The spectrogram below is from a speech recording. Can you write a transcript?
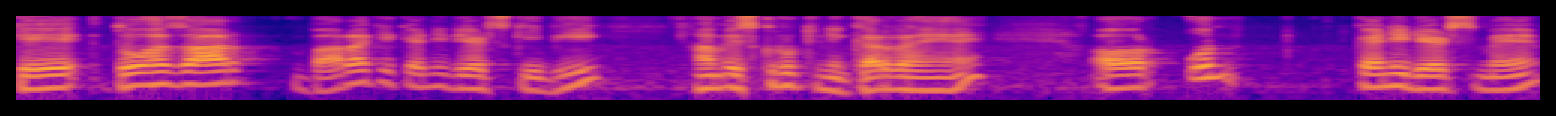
कि 2012 के कैंडिडेट्स की भी हम स्क्रूटनी कर रहे हैं और उन कैंडिडेट्स में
